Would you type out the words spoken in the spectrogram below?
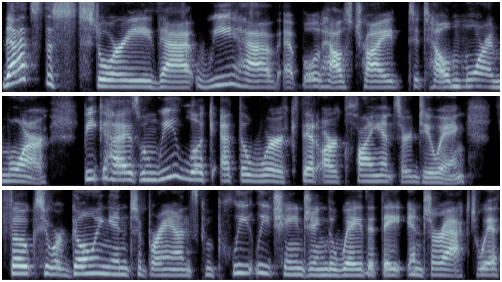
that's the story that we have at BoldHaus tried to tell more and more. Because when we look at the work that our clients are doing, folks who are going into brands completely changing the way that they interact with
